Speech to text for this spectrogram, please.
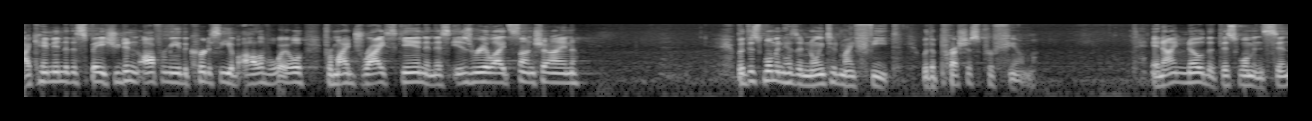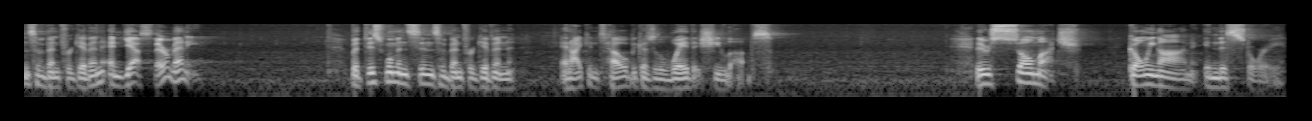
I came into the space. You didn't offer me the courtesy of olive oil for my dry skin and this Israelite sunshine. But this woman has anointed my feet with a precious perfume. And I know that this woman's sins have been forgiven. And yes, there are many. But this woman's sins have been forgiven. And I can tell because of the way that she loves. There's so much going on in this story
